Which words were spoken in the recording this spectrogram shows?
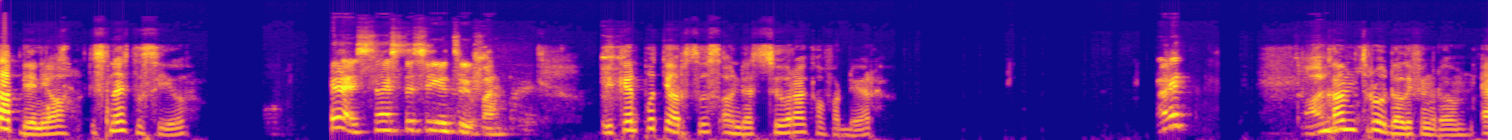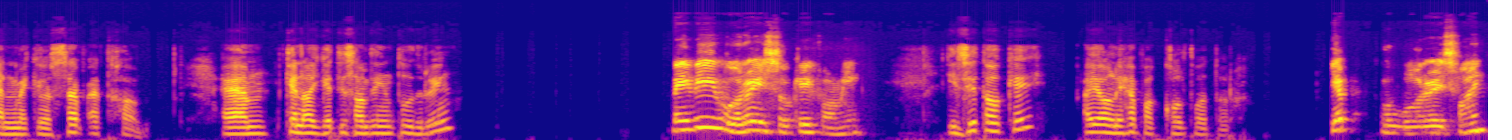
What's up, Daniel? It's nice to see you. Yeah, it's nice to see you too, Fan. You can put your shoes on that shoe rack over there. Right? On. Come through the living room and make yourself at home. And can I get you something to drink? Maybe water is okay for me. Is it okay? I only have a cold water. Yep, water is fine.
